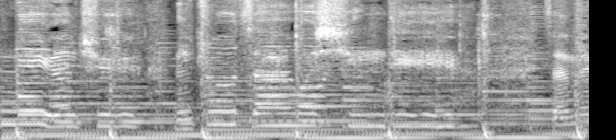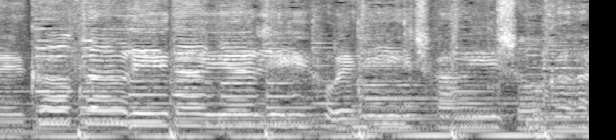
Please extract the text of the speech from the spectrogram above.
你远去，你住在我心底，在每个分离的夜里，为你唱一首歌。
